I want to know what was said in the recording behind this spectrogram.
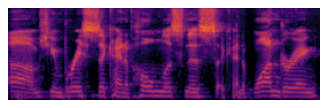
Um, she embraces a kind of homelessness a kind of wandering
